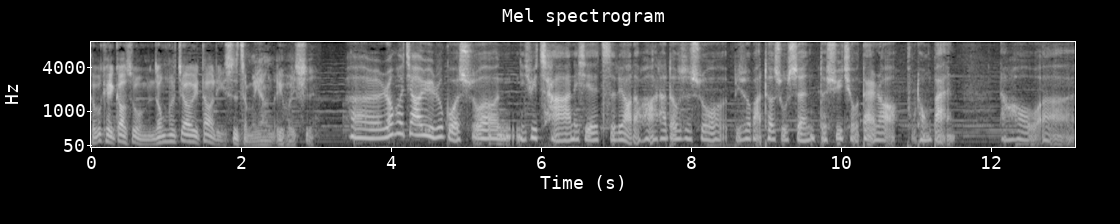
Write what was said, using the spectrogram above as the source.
可不可以告诉我们融合教育到底是怎么样的一回事？呃，融合教育如果说你去查那些资料的话，它都是说，比如说把特殊生的需求带到普通班，然后呃，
